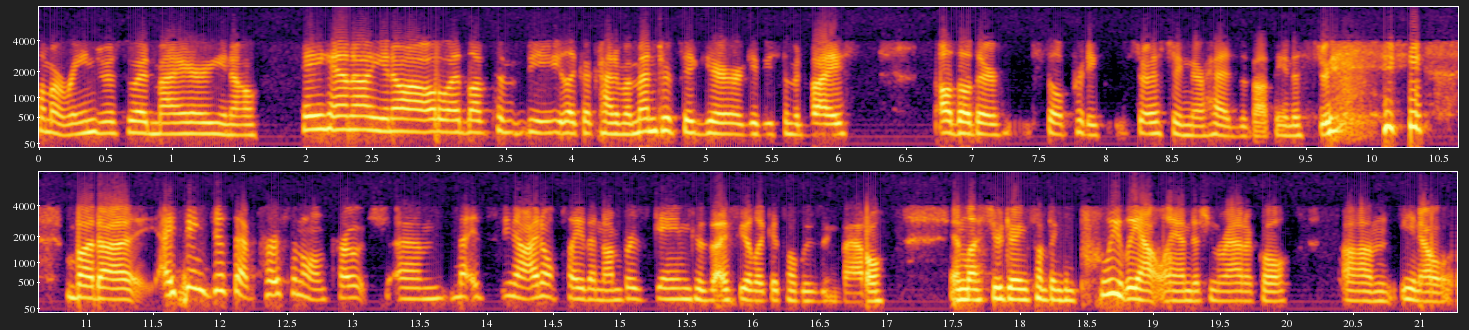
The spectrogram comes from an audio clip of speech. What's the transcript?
some arrangers who I admire, you know, hey, Hannah, you know, oh, I'd love to be like a kind of a mentor figure or give you some advice, although they're still pretty stretching their heads about the industry. but uh, I think just that personal approach. Um, it's you know I don't play the numbers game because I feel like it's a losing battle, unless you're doing something completely outlandish and radical. Um, you know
